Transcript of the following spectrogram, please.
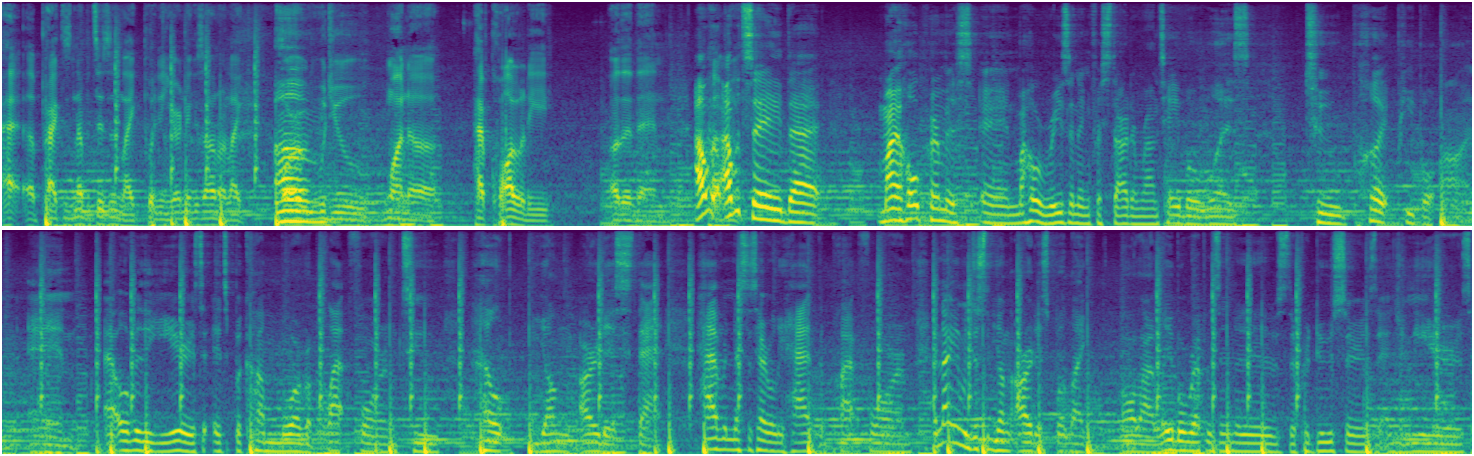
uh, practice nepotism, like putting your niggas on, or like, or Um, would you want to have quality other than? I would I would say that my whole premise and my whole reasoning for starting Roundtable was to put people on, and over the years, it's become more of a platform to help young artists that haven't necessarily had the platform, and not even just the young artists, but like all our label representatives, the producers, the engineers,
